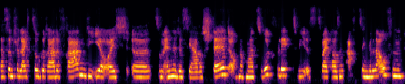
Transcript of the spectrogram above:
Das sind vielleicht so gerade Fragen, die ihr euch äh, zum Ende des Jahres stellt, auch nochmal zurückblickt. Wie ist 2018 gelaufen?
